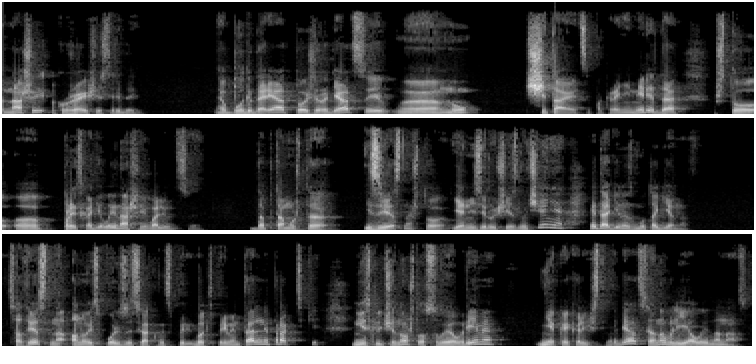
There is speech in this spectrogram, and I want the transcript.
нашей окружающей среды. Благодаря той же радиации, э, ну, считается, по крайней мере, да, что э, происходила и наша эволюция. Да, потому что известно, что ионизирующее излучение – это один из мутагенов. Соответственно, оно используется как в экспериментальной практике. Не исключено, что в свое время некое количество радиации, оно влияло и на нас.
